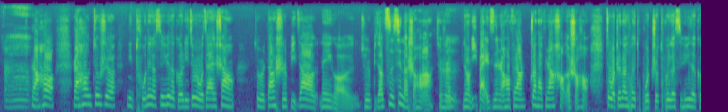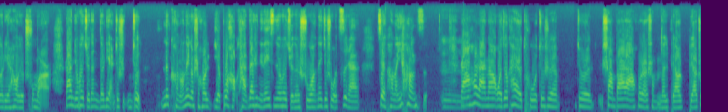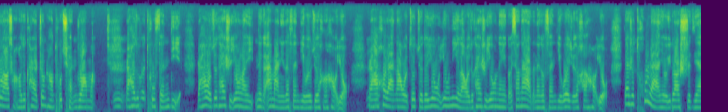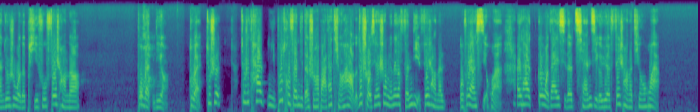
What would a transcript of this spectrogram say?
啊，然后，然后就是你涂那个 CPP 的隔离，就是我在上，就是当时比较那个，就是比较自信的时候啊，就是嗯那种一百斤，然后非常状态非常好的时候，就我真的会涂只涂一个 CPP 的隔离，然后我就出门儿，然后你就会觉得你的脸就是你就。那可能那个时候也不好看，但是你内心就会觉得说，那就是我自然健康的样子。嗯，然后后来呢，我就开始涂，就是就是上班啦或者什么的，就比较比较重要场合就开始正常涂全妆嘛。嗯然后就会涂粉底，然后我最开始用了那个阿玛尼的粉底，我就觉得很好用。然后嗯后来呢，我就觉得用用腻了，我就开始用那个香奈儿的那个粉底，我也觉得很好用。但是突然有一段时间，就是我的皮肤非常的不稳定，对，就是就是它你不涂粉底的时候吧，它挺好的。就首先声明那个粉底非常的我非常喜欢，而且它跟我在一起的前几个月非常的听话。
